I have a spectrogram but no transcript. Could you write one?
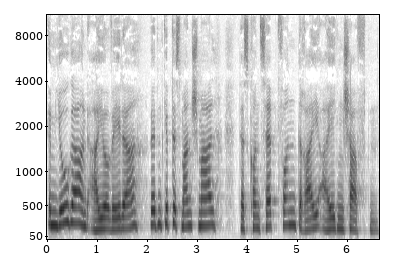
Im Yoga und Ayurveda gibt es manchmal das Konzept von drei Eigenschaften.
